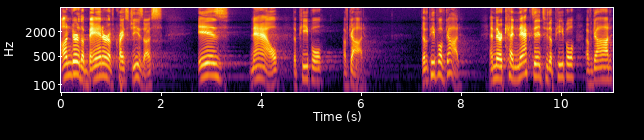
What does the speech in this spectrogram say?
under the banner of Christ Jesus, is now the people of God. They're the people of God. And they're connected to the people of God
